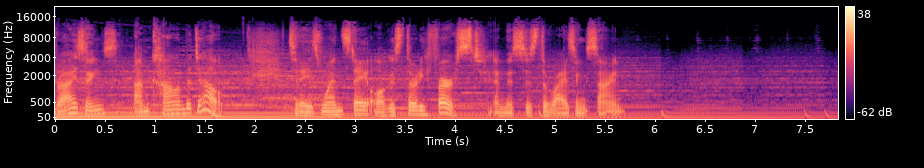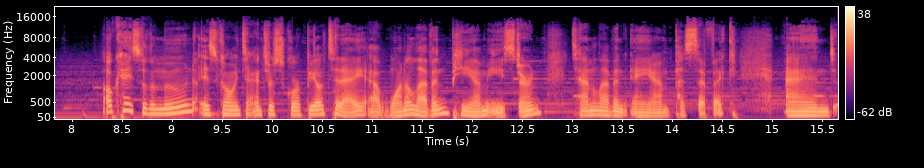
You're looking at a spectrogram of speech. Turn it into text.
risings. I'm Colin Bedell. Today's Wednesday, August 31st, and this is the rising sign. Okay, so the moon is going to enter Scorpio today at 1:11 p.m. Eastern, 10:11 a.m. Pacific. And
